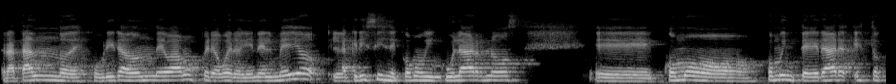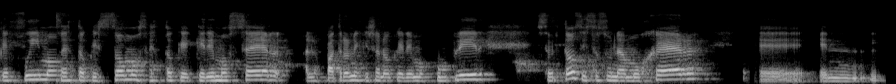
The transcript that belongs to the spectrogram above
tratando de descubrir a dónde vamos, pero bueno, y en el medio la crisis de cómo vincularnos, eh, cómo, cómo integrar esto que fuimos, esto que somos, esto que queremos ser, a los patrones que ya no queremos cumplir, sobre todo si sos una mujer eh, en,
